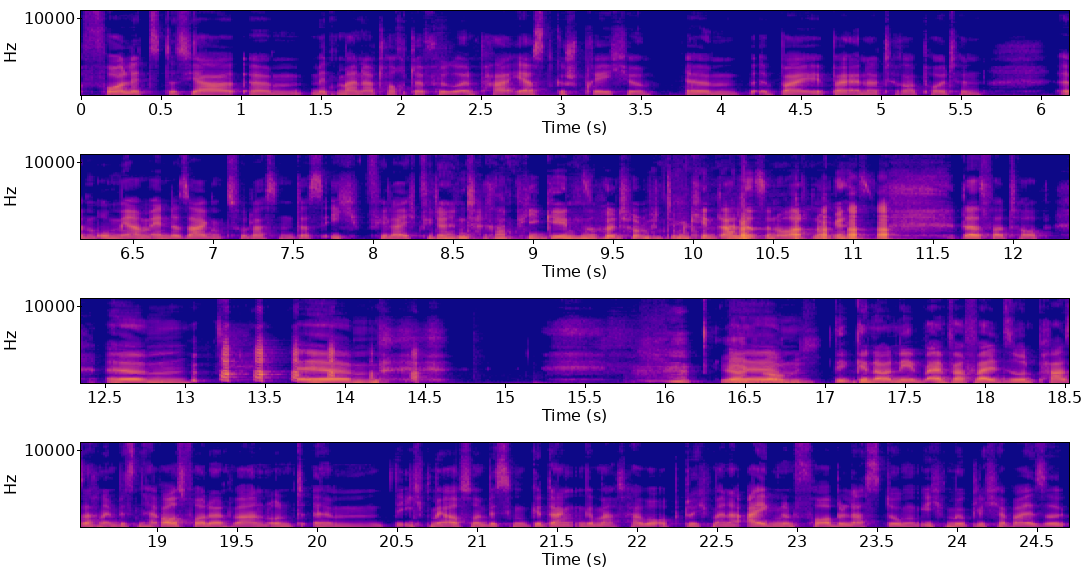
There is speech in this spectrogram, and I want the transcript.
vorletztes Jahr ähm, mit meiner Tochter für so ein paar Erstgespräche ähm, bei, bei einer Therapeutin, ähm, um mir am Ende sagen zu lassen, dass ich vielleicht wieder in Therapie gehen sollte und mit dem Kind alles in Ordnung ist. Das war top. Ähm, ähm, ja, glaube ich. Genau, nee, einfach weil so ein paar Sachen ein bisschen herausfordernd waren und ähm, ich mir auch so ein bisschen Gedanken gemacht habe, ob durch meine eigenen Vorbelastungen ich möglicherweise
